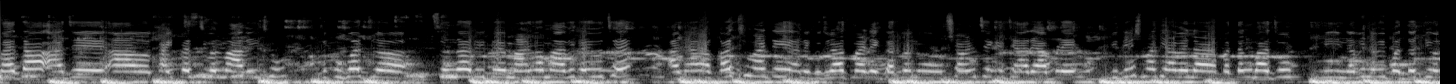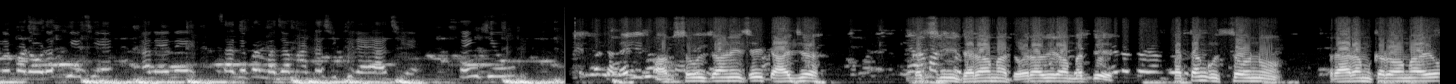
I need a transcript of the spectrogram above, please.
મહેતા આજે આ કાઇટ ફેસ્ટિવલમાં આવી છું જે ખૂબ જ સુંદર રીતે માણવામાં આવી રહ્યું છે. અને આ કચ્છ માટે અને ગુજરાત માટે ગર્વનું ક્ષણ છે કે જ્યારે આપણે વિદેશમાંથી આવેલા પતંગબાજોની નવી નવી પદ્ધતિઓને પણ ઓળખીએ છીએ અને એને સાથે પણ મજા માણતા શીખી રહ્યા છીએ. થેન્ક યુ આપ સૌ જાણે છે કે આજ કચ્છની ધરામાં ધોરાવીરા મધ્યે પતંગ ઉત્સવનો પ્રારંભ કરવામાં આવ્યો.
